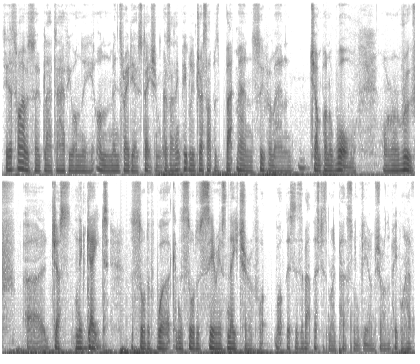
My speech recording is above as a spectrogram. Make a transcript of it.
See, that's why I was so glad to have you on the on men's radio station because I think people who dress up as Batman Superman and jump on a wall or a roof uh, just negate the sort of work and the sort of serious nature of what, what this is about. That's just my personal view. I'm sure other people have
